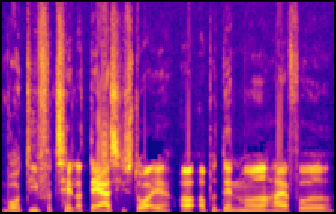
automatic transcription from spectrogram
hvor de fortæller deres historie, og, og på den måde har jeg fået,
